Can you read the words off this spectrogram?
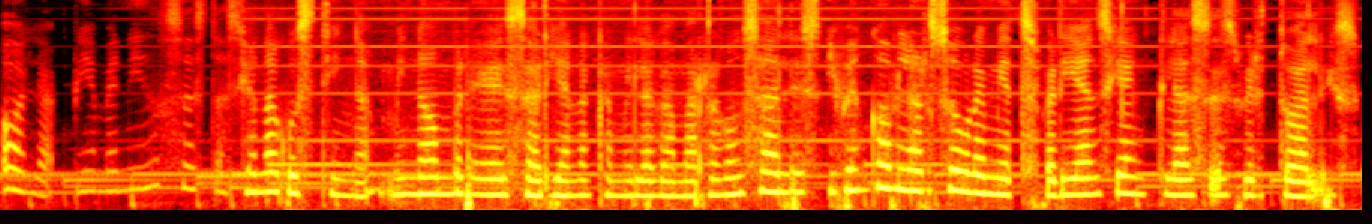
Hola, bienvenidos a Estación Agustina. Mi nombre es Ariana Camila Gamarra González y vengo a hablar sobre mi experiencia en clases virtuales.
